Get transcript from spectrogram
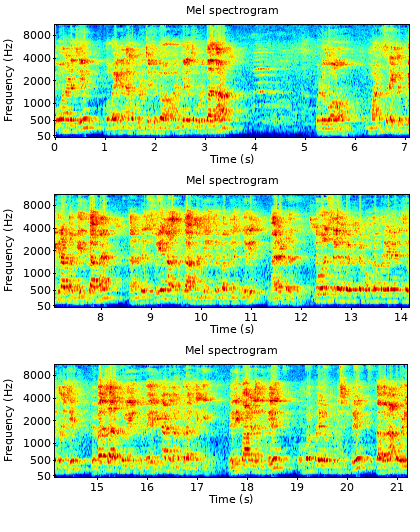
போன் அடிச்சு உங்க பையனை நாங்க பிடிச்சிட்டு இருக்கோம். அஞ்சு லட்சம் கொடுத்தாதான் விடுவோம். மனுஷனை எப்படி பிடிக்கிறா பாருங்க. எதுக்காக? தன்னுடைய சுயநலத்துக்காக அஞ்சு லட்சம் பத்து லட்சம் சொல்லி மிரட்டுறது. இன்னும் ஒரு சில பேருக்கு பொம்பளை பிள்ளைங்க என்ன பிடிச்சி விபச்சார தொழிலுக்கு வெளிநாட்டுக்கு அனுப்புறாங்க இன்னைக்கு. வெளி மாநிலத்துக்கு பொம்பளை பிள்ளைகளை பிடிச்சிட்டு தவறான வழி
